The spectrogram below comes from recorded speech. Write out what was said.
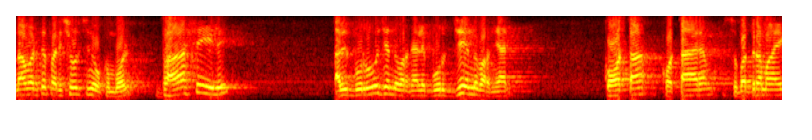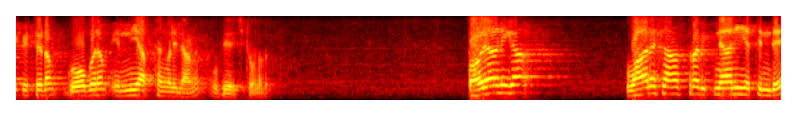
നാം എടുത്ത് പരിശോധിച്ച് നോക്കുമ്പോൾ ഭാഷയിൽ അൽ ബുറൂജ് എന്ന് പറഞ്ഞാൽ ബുർജ് എന്ന് പറഞ്ഞാൽ കോട്ട കൊട്ടാരം സുഭദ്രമായ കെട്ടിടം ഗോപുരം എന്നീ അർത്ഥങ്ങളിലാണ് ഉപയോഗിച്ചിട്ടുള്ളത്. പൗരാണിക വാനശാസ്ത്ര വിജ്ഞാനീയത്തിന്റെ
